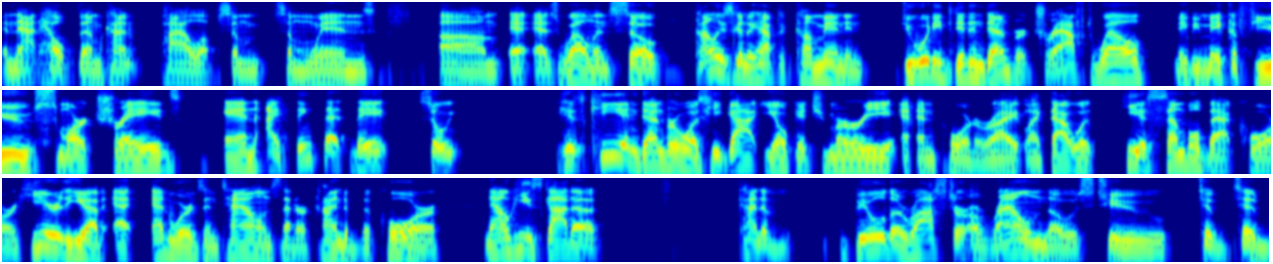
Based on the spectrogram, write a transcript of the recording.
And that helped them kind of pile up some some wins um, as well. And so Connolly's going to have to come in and do what he did in Denver, draft well, maybe make a few smart trades. And I think that they so his key in Denver was he got Jokic, Murray, and Porter, right? Like that was he assembled that core. Here you have Ed- Edwards and Towns that are kind of the core. Now he's got to kind of build a roster around those two to to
